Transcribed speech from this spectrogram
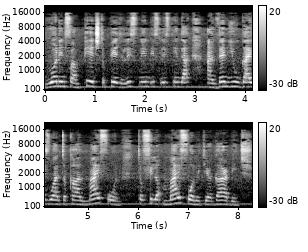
Running from page to page, listening this, listening that, and then you guys want to call my phone to fill up my phone with your garbage.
